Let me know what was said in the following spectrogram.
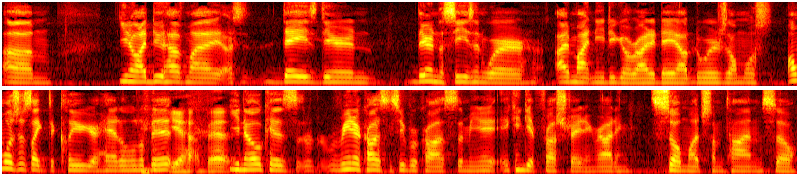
Um, you know, I do have my uh, days during during the season where I might need to go ride a day outdoors, almost almost just like to clear your head a little bit. Yeah, I bet. You know, because arena cross and supercross, I mean, it, it can get frustrating riding so much sometimes. So,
